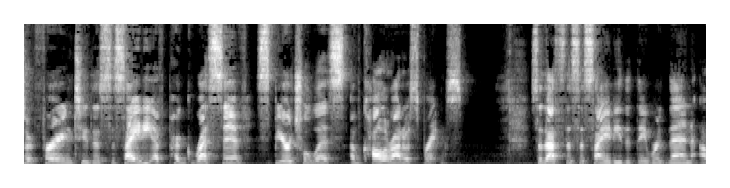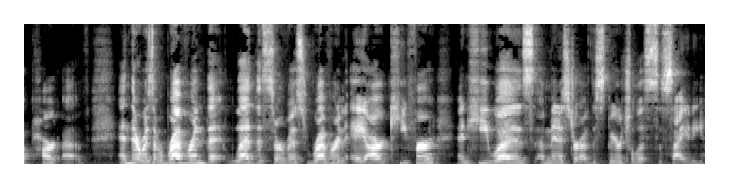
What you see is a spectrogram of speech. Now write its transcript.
referring to the society of progressive spiritualists of colorado springs so that's the society that they were then a part of. And there was a reverend that led the service, Reverend A.R. Kiefer, and he was a minister of the Spiritualist Society.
